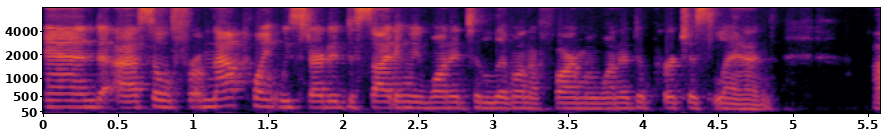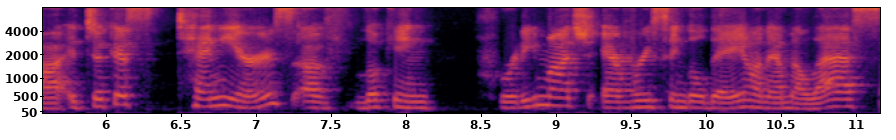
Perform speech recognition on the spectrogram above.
and uh, so from that point, we started deciding we wanted to live on a farm. We wanted to purchase land. Uh, it took us 10 years of looking pretty much every single day on MLS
